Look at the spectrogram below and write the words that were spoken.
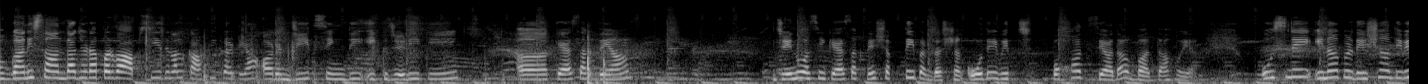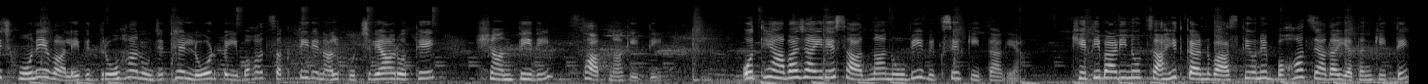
ਅਫਗਾਨਿਸਤਾਨ ਦਾ ਜਿਹੜਾ ਪ੍ਰਭਾਵ ਸੀ ਇਹਦੇ ਨਾਲ ਕਾਫੀ ਘਟਿਆ ਔਰ ਰਣਜੀਤ ਸਿੰਘ ਦੀ ਇੱਕ ਜਿਹੜੀ ਕਿ ਅਹ, ਕਹਿ ਸਕਦੇ ਹਾਂ ਜਿਹਨੂੰ ਅਸੀਂ ਕਹਿ ਸਕਦੇ ਸ਼ਕਤੀ ਪ੍ਰਦਰਸ਼ਨ ਉਹਦੇ ਵਿੱਚ ਬਹੁਤ ਜ਼ਿਆਦਾ ਵਾਧਾ ਹੋਇਆ। ਉਸਨੇ ਇਨ੍ਹਾਂ ਪ੍ਰਦੇਸ਼ਾਂ ਦੇ ਵਿੱਚ ਹੋਣੇ ਵਾਲੇ ਵਿਦਰੋਹਾਂ ਨੂੰ ਜਿੱਥੇ ਲੋੜ ਪਈ ਬਹੁਤ ਸਖਤੀ ਦੇ ਨਾਲ ਕੁਚਲਿਆ ਔਰ ਉੱਥੇ ਸ਼ਾਂਤੀ ਦੀ ਸਥਾਪਨਾ ਕੀਤੀ। ਉੱਥੇ ਆਵਾਜਾਈ ਦੇ ਸਾਧਨਾਂ ਨੂੰ ਵੀ ਵਿਕਸਿਤ ਕੀਤਾ ਗਿਆ। ਖੇਤੀਬਾੜੀ ਨੂੰ ਉਤਸ਼ਾਹਿਤ ਕਰਨ ਵਾਸਤੇ ਉਹਨੇ ਬਹੁਤ ਜ਼ਿਆਦਾ ਯਤਨ ਕੀਤੇ।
